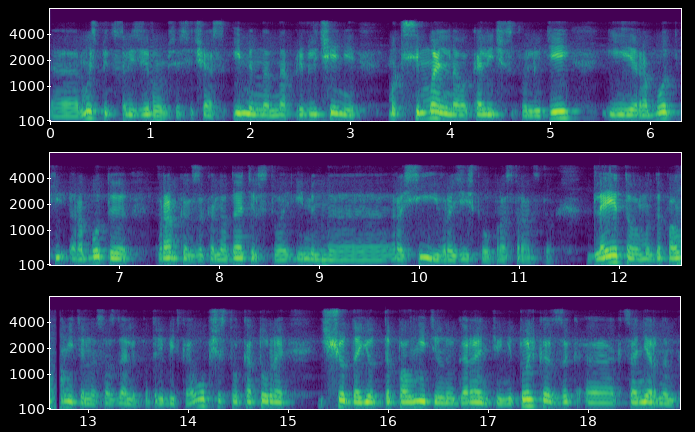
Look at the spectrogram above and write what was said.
мы специализируемся сейчас именно на привлечении максимального количества людей и работки, работы в рамках законодательства именно России и евразийского пространства. Для этого мы дополнительно создали потребительское общество, которое еще дает дополнительную гарантию не только э, акционерным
